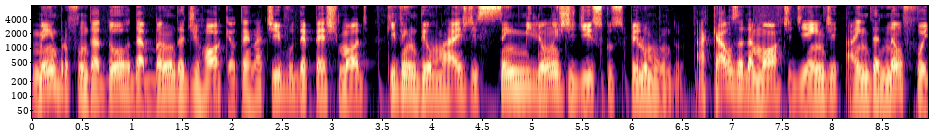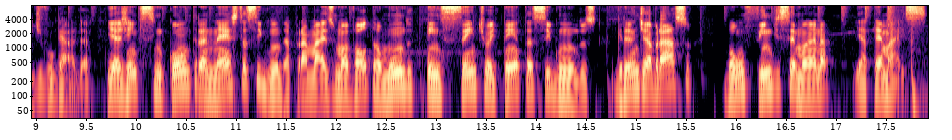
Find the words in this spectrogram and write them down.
membro fundador da banda de rock alternativo Depeche Mode, que vendeu mais de 100 milhões de discos pelo mundo. A causa da morte de Andy ainda não foi divulgada. E a gente se encontra nesta segunda para mais uma volta ao mundo em 180 segundos. Grande abraço, bom fim de semana e até mais.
